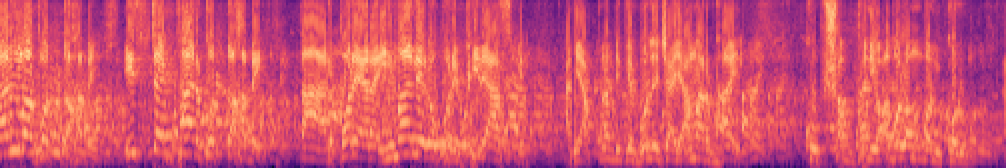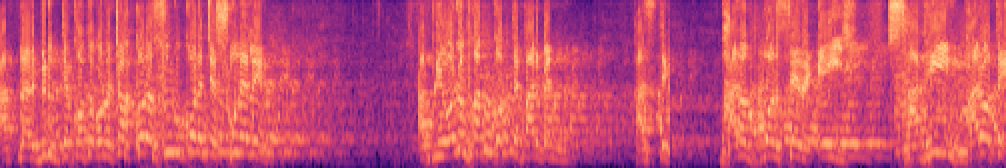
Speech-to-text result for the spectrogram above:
কালমা পড়তে হবে, ইস্তেগফার করতে হবে, তারপরে এরা ইমানের ওপরে ফিরে আসবে। আমি আপনাদেরকে বলে চাই আমার ভাই, খুব সাবধানী অবলম্বন করুন। আপনার বিরুদ্ধে কত কোনো চক্কর শুরু করেছে শুনেলেন আপনি অনুভব করতে পারবেন না। আজ থেকে ভারতবর্ষের এই স্বাধীন ভারতে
